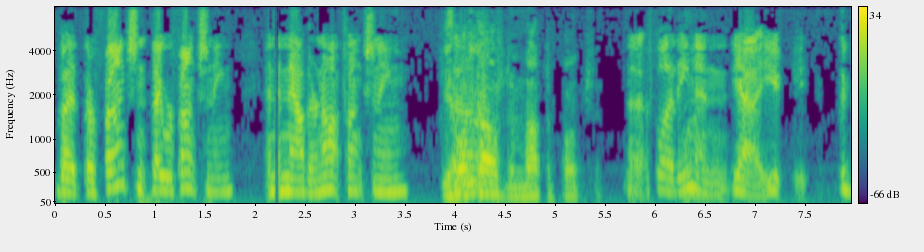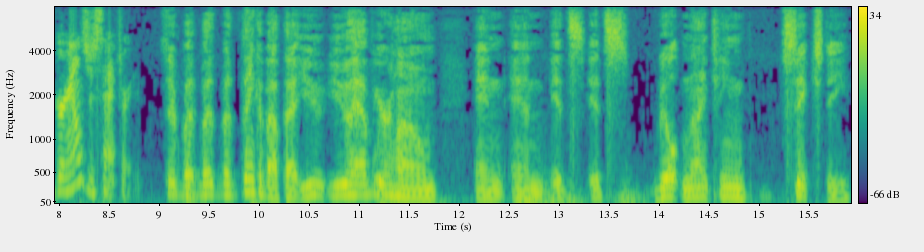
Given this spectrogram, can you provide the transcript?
but they're function. They were functioning, and now they're not functioning. Yeah, So, what's causing them not to function? uh, flooding, and yeah, you, it- the ground's just saturated. So, but but but think about that. You you have your home, and and it's it's built in 1960,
